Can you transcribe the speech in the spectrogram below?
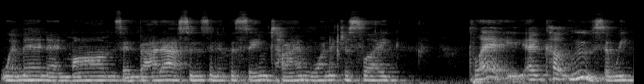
women and moms and badasses and at the same time want to just like play and cut loose and we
